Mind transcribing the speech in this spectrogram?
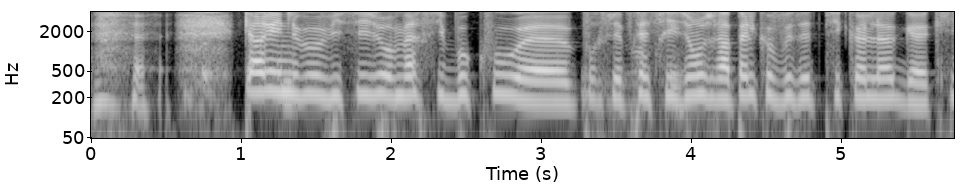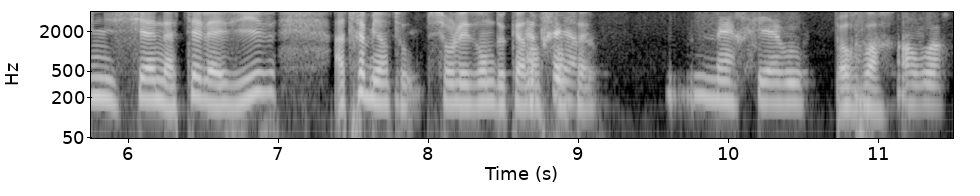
Karine Lebovici, je vous remercie beaucoup euh, pour ces précisions. Je rappelle que vous êtes psychologue euh, clinicienne à Tel Aviv. À très bientôt sur les ondes de Canon français. Merci à vous. Au revoir. Au revoir.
